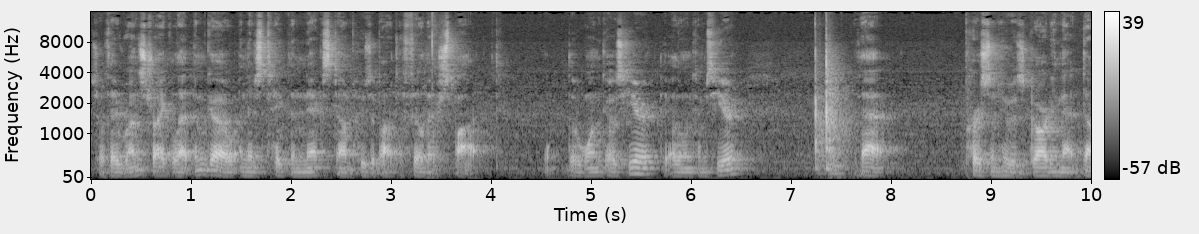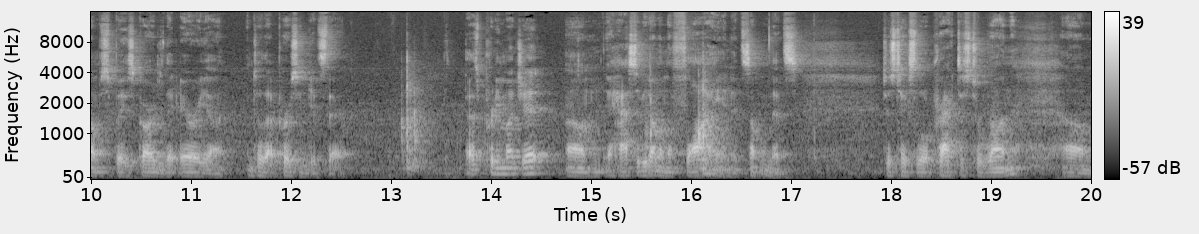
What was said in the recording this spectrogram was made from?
So if they run strike, let them go, and then just take the next dump who's about to fill their spot. The one goes here, the other one comes here. That person who is guarding that dump space guards the area until that person gets there. That's pretty much it. Um, it has to be done on the fly, and it's something that's just takes a little practice to run. Um,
